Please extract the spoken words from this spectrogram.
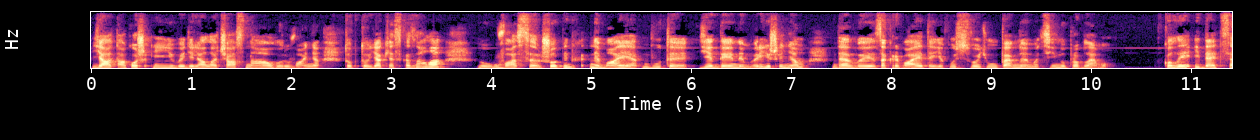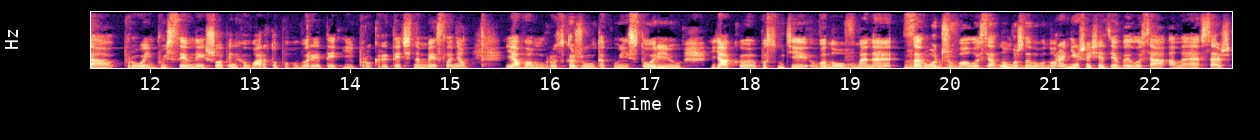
Я також і виділяла час на горювання. Тобто, як я сказала, у вас шопінг не має бути єдиним рішенням, де ви закриваєте якусь свою певну емоційну проблему. Коли йдеться про імпульсивний шопінг, варто поговорити і про критичне мислення. Я вам розкажу таку історію, як е, по суті воно в мене зароджувалося. Ну можливо, воно раніше ще з'явилося, але все ж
